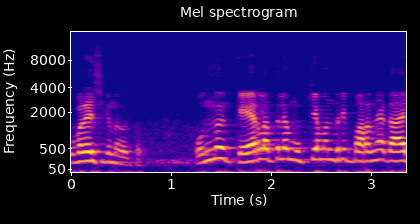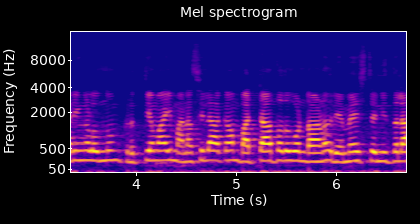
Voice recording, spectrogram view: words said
ഉപദേശിക്കുന്നത് കിട്ടും. ഒന്ന് കേരളത്തിലെ മുഖ്യമന്ത്രി പറഞ്ഞ കാര്യങ്ങളൊന്നും കൃത്യമായി മനസ്സിലാക്കാൻ പറ്റാത്തത് കൊണ്ടാണ് രമേശ് ചെന്നിത്തല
